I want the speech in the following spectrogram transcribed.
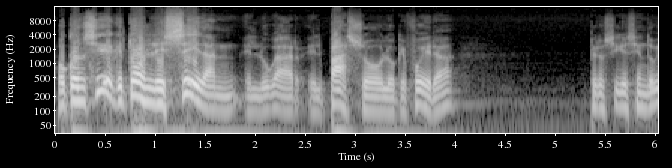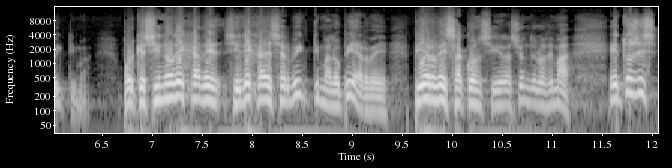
o consigue que todos le cedan el lugar, el paso o lo que fuera, pero sigue siendo víctima. Porque si no deja de, si deja de ser víctima, lo pierde, pierde esa consideración de los demás. Entonces,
